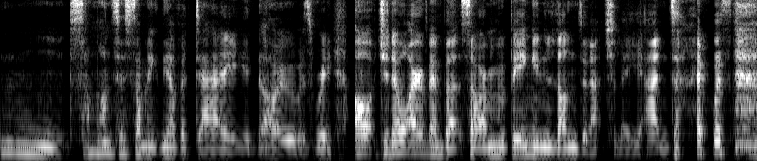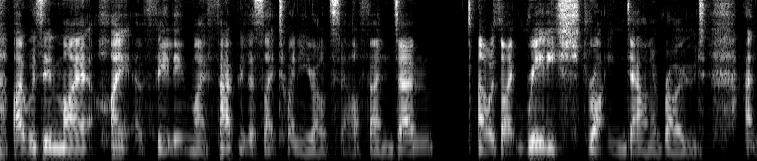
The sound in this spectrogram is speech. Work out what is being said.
Mm, someone said something the other day. No, it was really. Oh, do you know what I remember? So I remember being in London actually, and I was I was in my height of feeling my fabulous like twenty year old self, and um, I was like really strutting down a road, and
